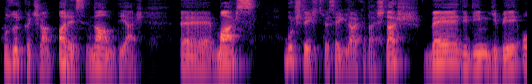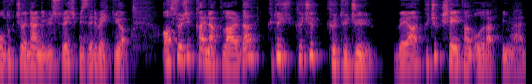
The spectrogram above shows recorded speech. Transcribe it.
huzur kaçıran Ares namı diğer e, Mars burç değiştiriyor sevgili arkadaşlar. Ve dediğim gibi oldukça önemli bir süreç bizleri bekliyor. Astrolojik kaynaklarda küçük, küçük kötücül veya küçük şeytan olarak bilinen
